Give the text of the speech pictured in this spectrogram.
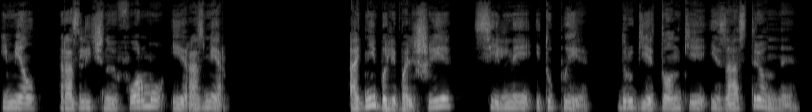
имел различную форму и размер. Одни были большие, сильные и тупые, другие тонкие и заостренные,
